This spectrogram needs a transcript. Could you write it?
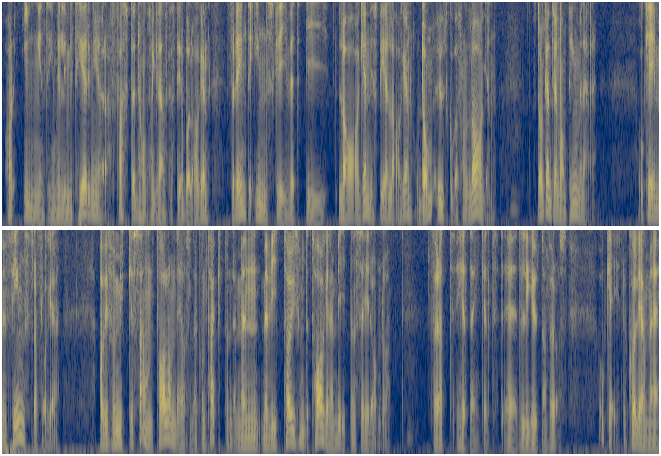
har ingenting med limitering att göra, fast det är de som granskar spelbolagen. För det är inte inskrivet i lagen, i spellagen, och de utgår bara från lagen. Så de kan inte göra någonting med det här. Okej, men finns det då, frågar jag. Ja, vi får mycket samtal om det och sådana kontakt om det, men, men vi tar ju inte tag i den biten, säger de då. För att helt enkelt, det, eh, det ligger utanför oss. Okej, då kollar jag med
